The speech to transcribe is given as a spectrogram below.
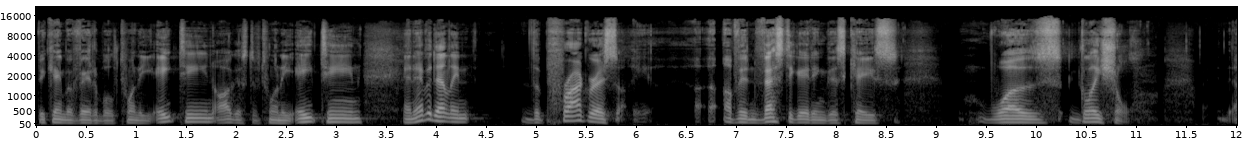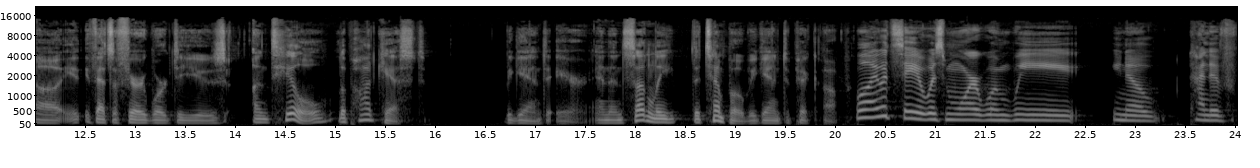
became available 2018, August of 2018. And evidently, the progress uh, of investigating this case was glacial, uh, if that's a fair word to use, until the podcast began to air. And then suddenly the tempo began to pick up. Well, I would say it was more when we, you know, kind of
